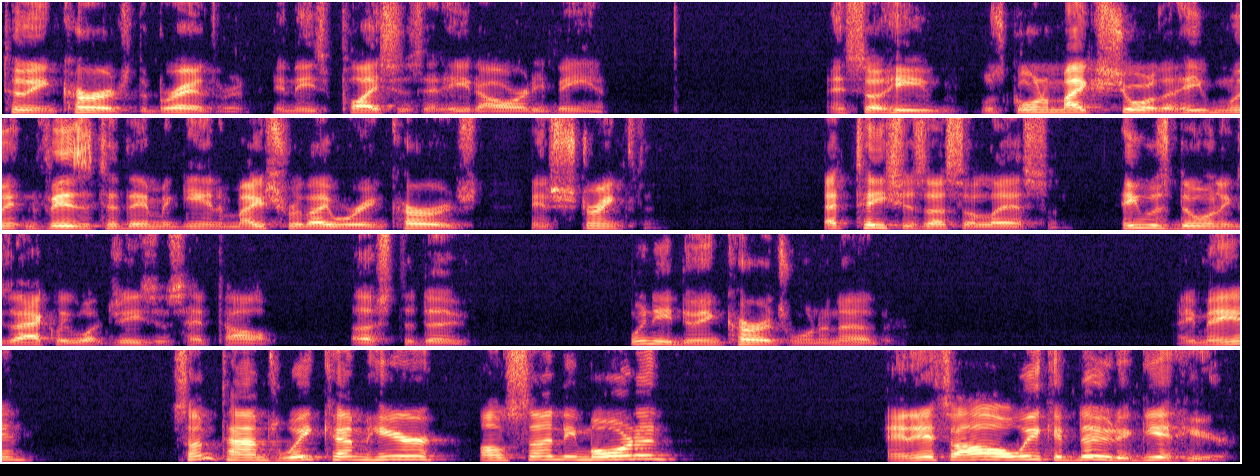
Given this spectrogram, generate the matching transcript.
to encourage the brethren in these places that he'd already been. And so he was going to make sure that he went and visited them again and make sure they were encouraged and strengthened. That teaches us a lesson. He was doing exactly what Jesus had taught us to do. We need to encourage one another. Amen. Sometimes we come here on Sunday morning and it's all we could do to get here.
